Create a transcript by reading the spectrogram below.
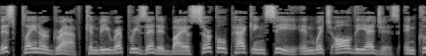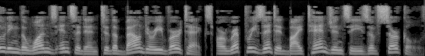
this planar graph can be represented by a circle packing C in which all the edges including the ones incident to the boundary vertex are represented by tangencies of circles.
